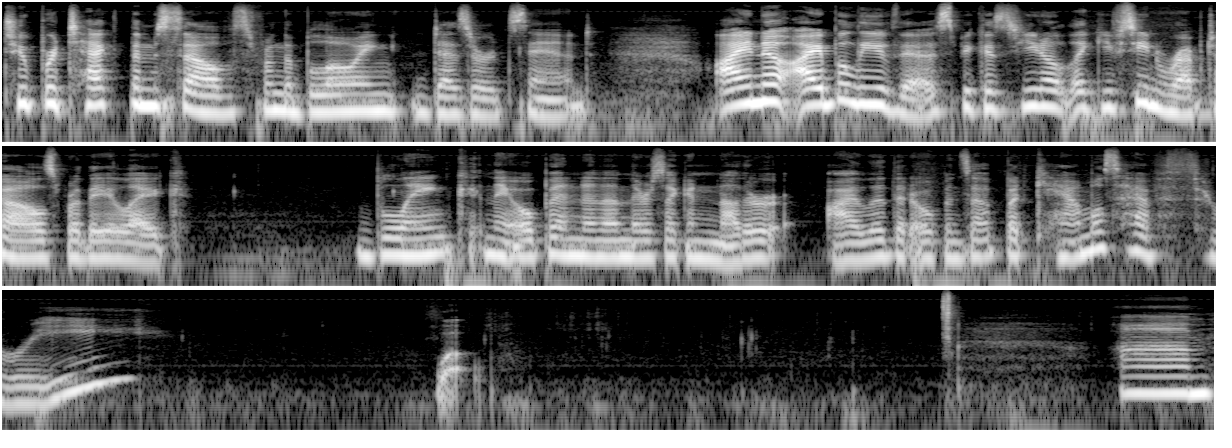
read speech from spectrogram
to protect themselves from the blowing desert sand. I know, I believe this because, you know, like you've seen reptiles where they like blink and they open and then there's like another eyelid that opens up, but camels have three? Whoa. Um,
